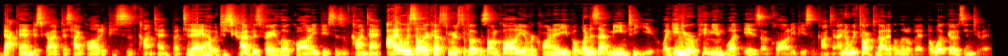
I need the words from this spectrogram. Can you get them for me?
back then described as high quality pieces of content, but today I would describe as very low quality pieces of content. I always tell our customers to focus on quality over quantity, but what does that mean to you? Like, in your opinion, what is a quality piece of content? I know we've talked about it a little bit, but what goes into it?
